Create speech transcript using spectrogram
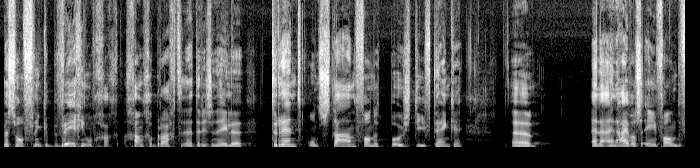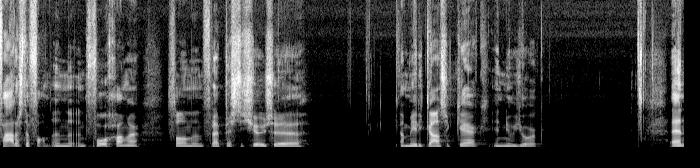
best wel een flinke beweging op gang gebracht. Er is een hele trend ontstaan van het positief denken. Uh, en, en, hij was een van de vaders daarvan. Een, een voorganger van een vrij prestigieuze Amerikaanse kerk in New York. En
